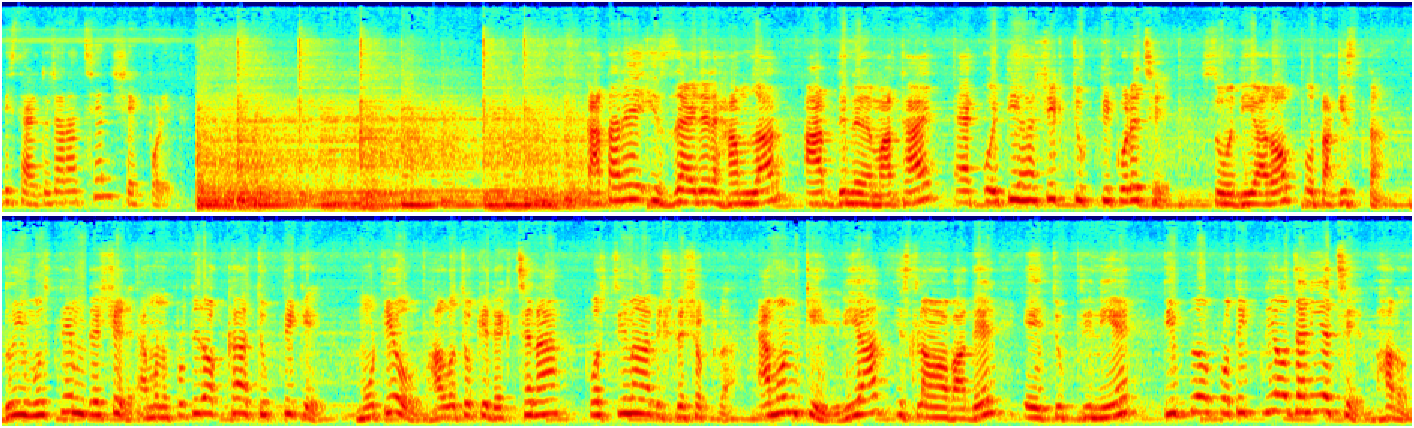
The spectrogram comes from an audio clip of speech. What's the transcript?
বিস্তারিত জানাচ্ছেন শেখ ফরিদ। কাতারে ইসরায়েলের হামলার আট দিনের মাথায় এক ঐতিহাসিক চুক্তি করেছে সৌদি আরব ও পাকিস্তান। দুই মুসলিম দেশের এমন প্রতিরক্ষা চুক্তিকে মোটেও ভালো চোখে দেখছে না পশ্চিমা বিশ্লেষকরা। এমনকি রিয়াদ ইসলামাবাদের এই চুক্তি নিয়ে তীব্র প্রতিক্রিয়াও জানিয়েছে ভারত।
